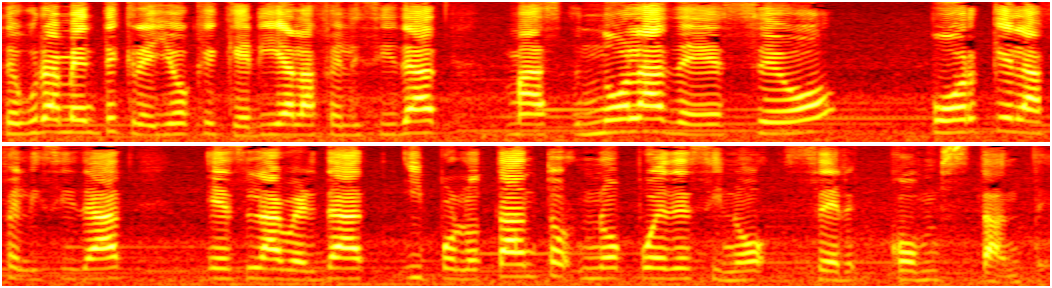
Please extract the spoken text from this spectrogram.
Seguramente creyó que quería la felicidad, mas no la deseó porque la felicidad es la verdad y por lo tanto no puede sino ser constante.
